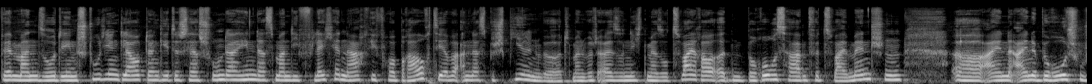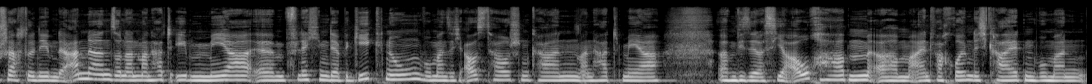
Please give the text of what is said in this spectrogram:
wenn man so den Studien glaubt, dann geht es ja schon dahin, dass man die Fläche nach wie vor braucht, sie aber anders bespielen wird. Man wird also nicht mehr so zwei äh, Büros haben für zwei Menschen, äh, eine, Büroschuhschachtel neben der anderen, sondern man hat eben mehr ähm, Flächen der Begegnung, wo man sich austauschen kann. Man hat mehr, ähm, wie Sie das hier auch haben, einfach Räumlichkeiten, wo man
